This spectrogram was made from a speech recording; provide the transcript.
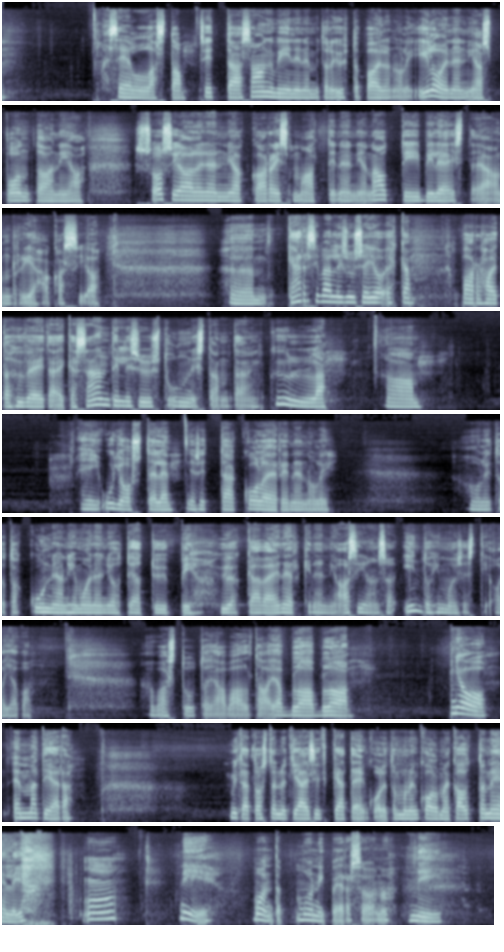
sellaista. Sitten tämä sangviininen, mitä oli yhtä paljon, oli iloinen ja spontaani ja sosiaalinen ja karismaattinen ja nauttii bileistä ja on riehakas ja kärsivällisyys ei ole ehkä parhaita hyveitä eikä säntillisyys, tunnistan tämän kyllä. Ei ujostele ja sitten tämä koleerinen oli oli tota kunnianhimoinen johtajatyyppi, hyökkäävä, energinen ja asiansa intohimoisesti ajava vastuuta ja valtaa ja bla bla. Joo, en mä tiedä, mitä tuosta nyt jäi sitten käteen, kun oli tuommoinen kolme kautta neljä. Mm, niin, monta, moni persona. Niin.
